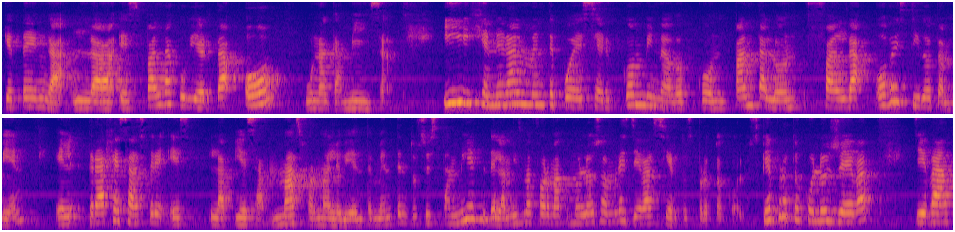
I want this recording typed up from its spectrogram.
que tenga la espalda cubierta o una camisa y generalmente puede ser combinado con pantalón, falda o vestido también. El traje sastre es la pieza más formal, evidentemente, entonces también de la misma forma como los hombres lleva ciertos protocolos. ¿Qué protocolos lleva? Lleva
